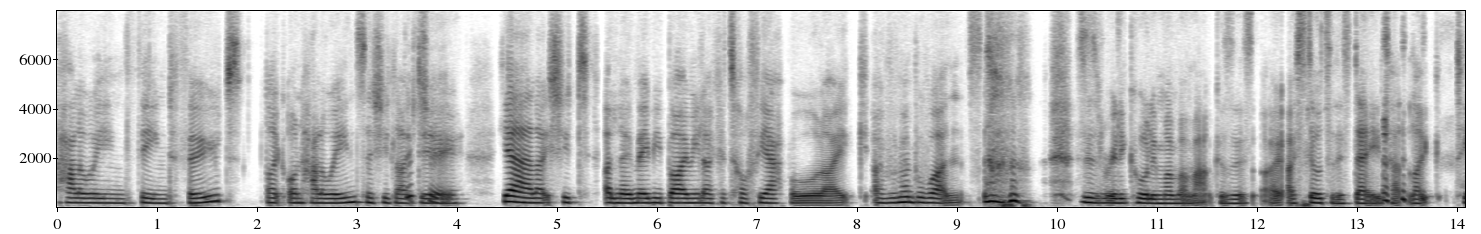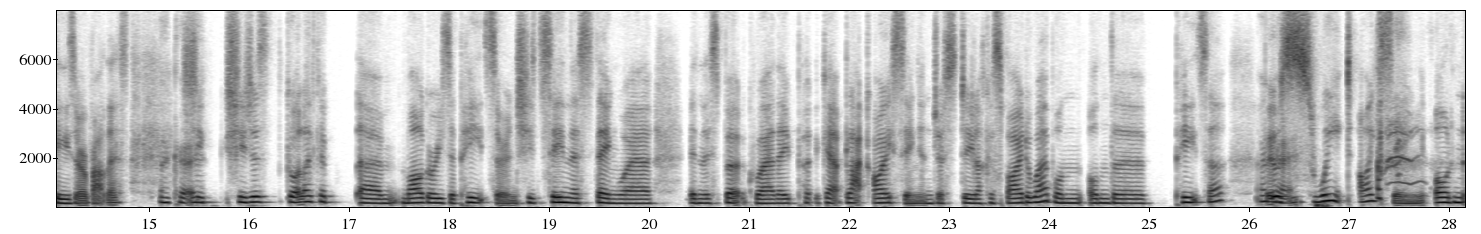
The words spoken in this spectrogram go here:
Halloween themed food like on Halloween. So she'd like Did do, she? Yeah, like she'd, I don't know, maybe buy me like a toffee apple. Like I remember once, this is really calling my mum out because I, I still to this day te- like tease her about this. Okay. She she just got like a um, margarita pizza and she'd seen this thing where in this book where they put get black icing and just do like a spider web on on the pizza but it was sweet icing on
